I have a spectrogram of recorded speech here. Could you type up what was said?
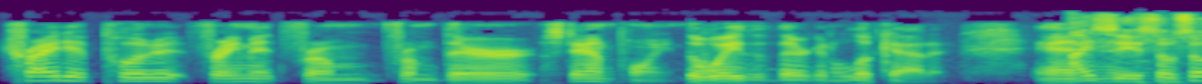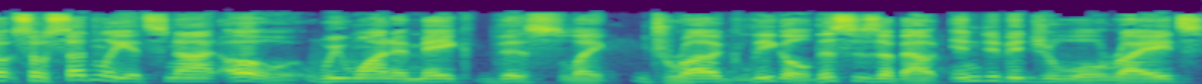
try to put it, frame it from from their standpoint, the way that they're going to look at it. And I see. So so so suddenly it's not, oh, we want to make this like drug legal. This is about individual rights,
